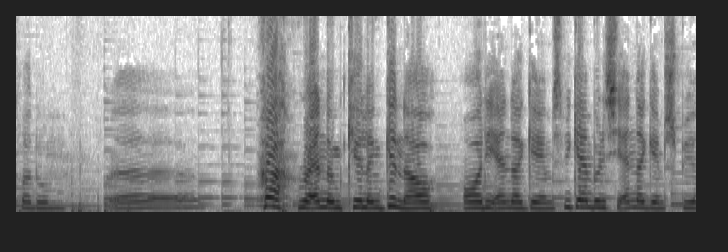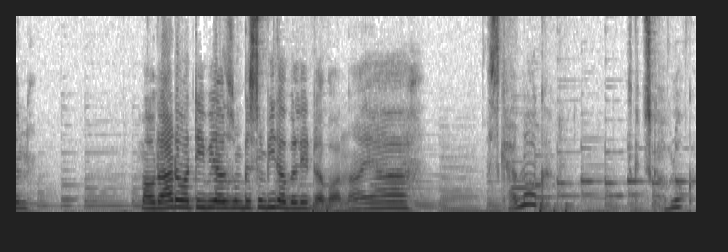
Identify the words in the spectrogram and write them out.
Das war dumm. Äh. Ha! Random Killing, genau. Oh, die Ender Games. Wie gern würde ich die Ender Games spielen? Maudado hat die wieder so ein bisschen wiederbelebt, aber naja. Skyblock? Es gibt Skyblock?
